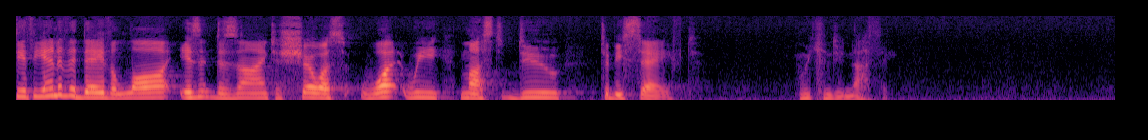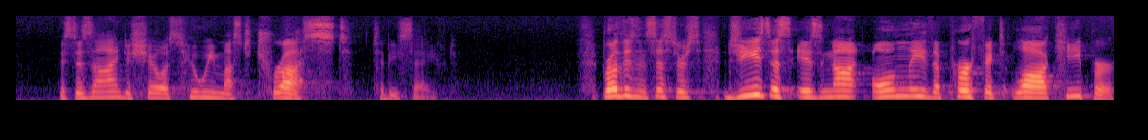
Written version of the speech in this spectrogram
See, at the end of the day, the law isn't designed to show us what we must do to be saved. We can do nothing. It's designed to show us who we must trust to be saved. Brothers and sisters, Jesus is not only the perfect law keeper,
